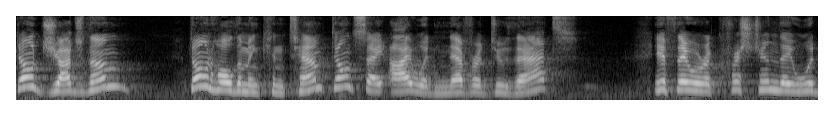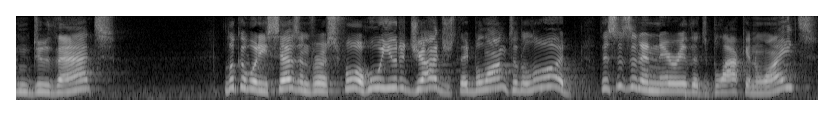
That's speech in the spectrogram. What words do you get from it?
Don't judge them. Don't hold them in contempt. Don't say, I would never do that. If they were a Christian, they wouldn't do that. Look at what he says in verse 4 Who are you to judge? They belong to the Lord. This isn't an area that's black and white.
